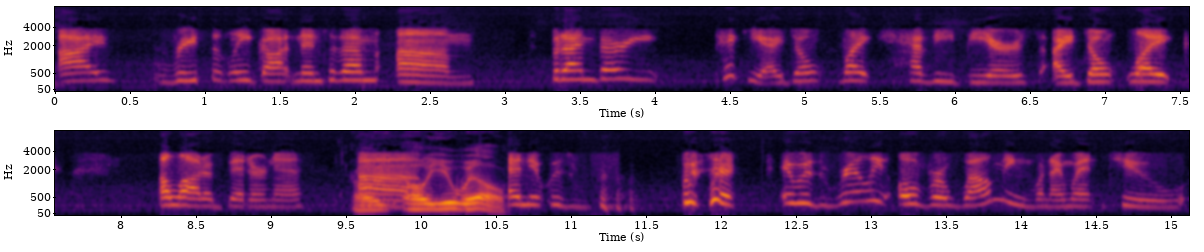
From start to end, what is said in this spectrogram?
I've recently gotten into them, um, but I'm very picky. I don't like heavy beers. I don't like a lot of bitterness. Oh, Um, oh, you will. And it was it was really overwhelming when I went to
